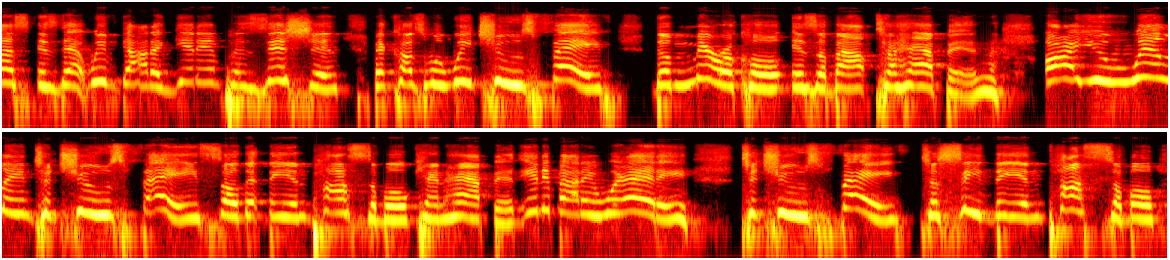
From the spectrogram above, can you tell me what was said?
us is that we've got to get in position because when we choose faith, the miracle is about to happen. Are you willing to choose faith so that the impossible can happen? Anybody ready to choose faith to see the impossible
